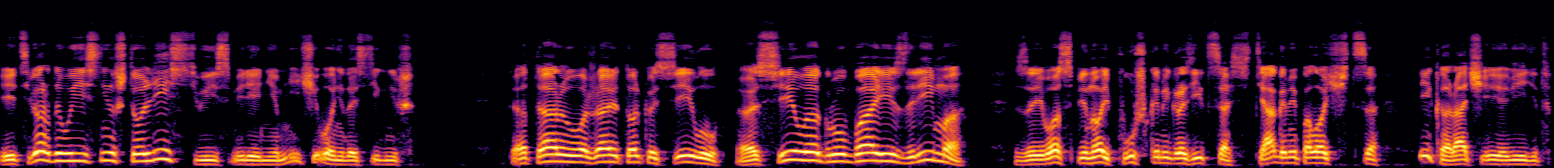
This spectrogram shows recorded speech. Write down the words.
и твердо уяснил, что лестью и смирением ничего не достигнешь. Татары уважают только силу, а сила груба и зрима. За его спиной пушками грозится, стягами полощется, и Карачи ее видит.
